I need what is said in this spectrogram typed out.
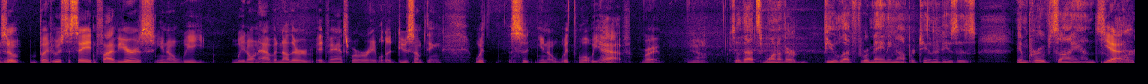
So, mm-hmm. but who's to say in five years, you know, we we don't have another advance where we're able to do something with, you know, with what we have. Right. Yeah. So that's one of our few left remaining opportunities is improved science. Yeah,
